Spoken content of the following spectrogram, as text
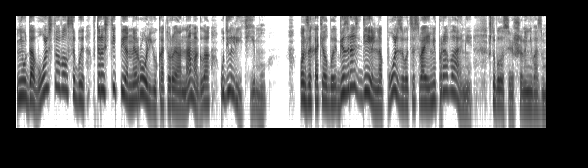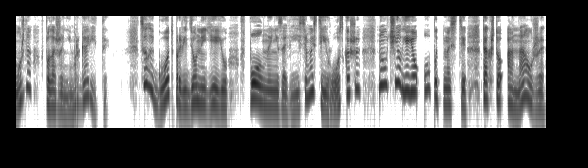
не удовольствовался бы второстепенной ролью, которую она могла уделить ему — он захотел бы безраздельно пользоваться своими правами, что было совершенно невозможно в положении Маргариты. Целый год, проведенный ею в полной независимости и роскоши, научил ее опытности, так что она уже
